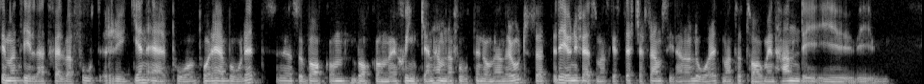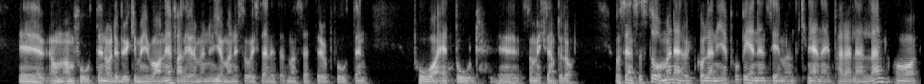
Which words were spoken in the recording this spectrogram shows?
ser man till att själva fotryggen är på, på det här bordet. Alltså bakom, bakom skinkan hamnar foten då med andra ord. Så att det är ungefär som man ska stretcha framsidan av låret. Man tar tag med en hand i, i, i eh, om, om, foten och det brukar man i vanliga fall göra men nu gör man det så istället att man sätter upp foten på ett bord eh, som exempel. Då. Och sen så står man där och kollar ner på benen ser man att knäna är parallella och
